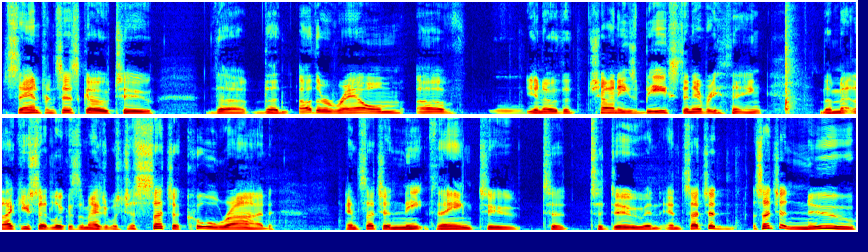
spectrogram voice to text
San Francisco to the the other realm of you know the Chinese beast and everything. The like you said, Lucas, the magic was just such a cool ride and such a neat thing to to to do, and and such a such a new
